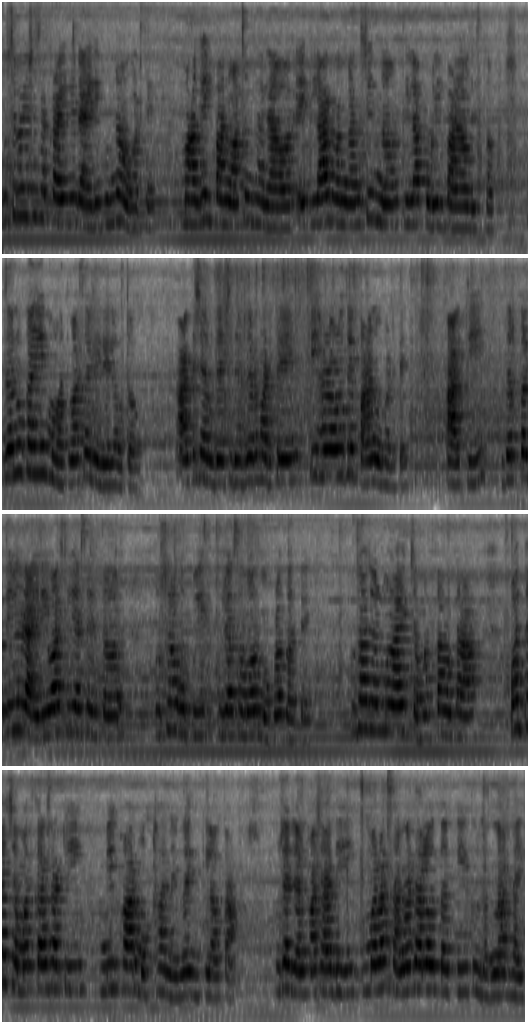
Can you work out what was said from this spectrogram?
दुसऱ्या दिवशी सकाळी ती डायरी पुन्हा उघडते. मागील पान वाचून झाल्यावर एक लाल रंगाचं चिन्ह तिला पुढील पानावर दिसतं. जणू काही महत्वाचं लिहिलेलं होतं. आरतीच्या हृदयाची धडधड वाढते ती हळूहळू ते पान उघडते. आरती जर कधी डायरी वाचली असेल तर दुसरं गुपित तुझ्यासमोर मोकळं करते. तुझा जन्म हा एक चमत्कार होता पण त्या चमत्कारासाठी मी फार मोठा निर्णय घेतला होता. तुझ्या जन्माच्या आधी मला सांगण्यात आलं होतं की तू जगणार नाहीस.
